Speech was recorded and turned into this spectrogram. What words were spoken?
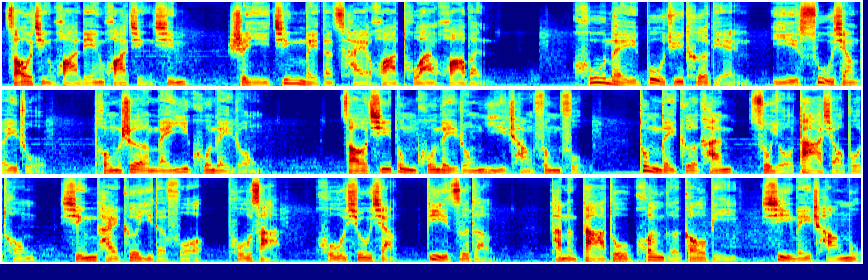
藻井画莲花井心，是以精美的彩画图案花纹。窟内布局特点以塑像为主，统摄每一窟内容。早期洞窟内容异常丰富，洞内各龛素有大小不同、形态各异的佛、菩萨、苦修像、弟子等，他们大都宽额高鼻、细眉长目、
